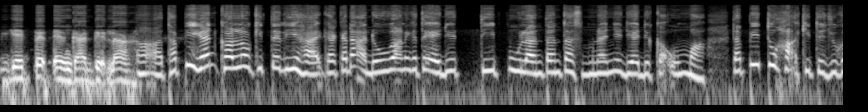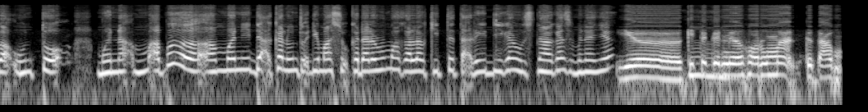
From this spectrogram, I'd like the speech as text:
gated and guarded lah. Uh, uh, tapi kan kalau kita lihat kadang-kadang ada orang ni kata eh dia tipu lah entah sebenarnya dia ada kat rumah. Tapi itu hak kita juga untuk mena- apa uh, menidakkan untuk dia masuk ke dalam rumah kalau kita tak ready kan Husna kan sebenarnya. Ya, kita hmm. kena hormat tetamu.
